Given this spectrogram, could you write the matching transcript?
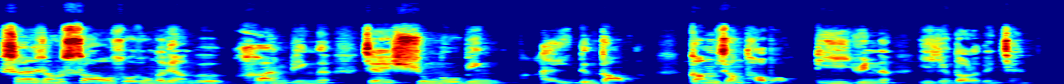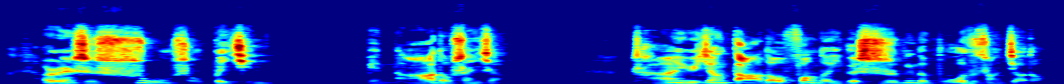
山上哨所中的两个汉兵呢，见匈奴兵已经到了，刚想逃跑，敌军呢已经到了跟前，二人是束手被擒，便拿到山下。单于将大刀放到一个士兵的脖子上，叫道：“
